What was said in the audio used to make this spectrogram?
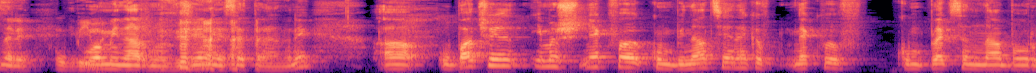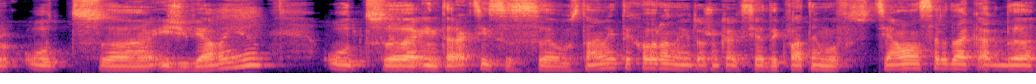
Нали, ламинарно движение, се тая, нали? А, обаче имаш някаква комбинация, някакъв, някакъв комплексен набор от а, изживявания, от а, интеракции с а, останалите хора, нали, точно как си адекватен в социална среда, как да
